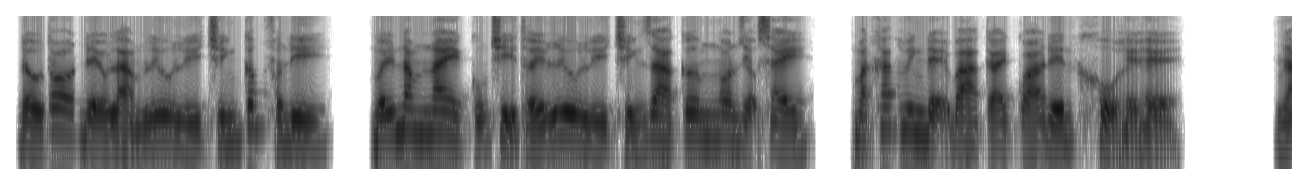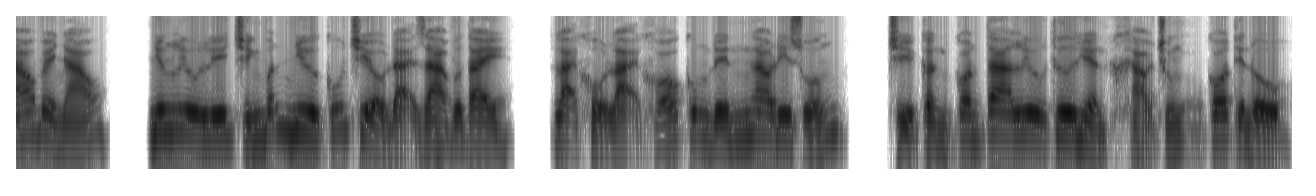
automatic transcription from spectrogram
đầu to đều làm lưu lý chính cấp phân đi, mấy năm nay cũng chỉ thấy lưu lý chính ra cơm ngon rượu say, mặt khác huynh đệ ba cái quá đến khổ hề hề. Nháo về nháo, nhưng lưu lý chính vẫn như cũ chiều đại gia vươn tay, lại khổ lại khó cũng đến ngao đi xuống, chỉ cần con ta lưu thư hiền khảo chúng có tiền đồ,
